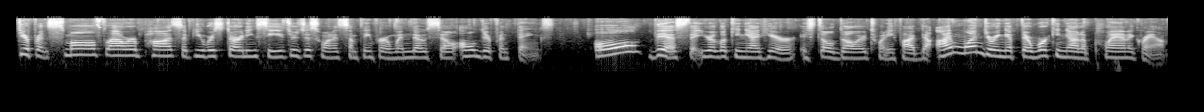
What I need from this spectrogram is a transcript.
Different small flower pots if you were starting seeds or just wanted something for a windowsill, all different things. All this that you're looking at here is still $1.25. Now, I'm wondering if they're working out a planogram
